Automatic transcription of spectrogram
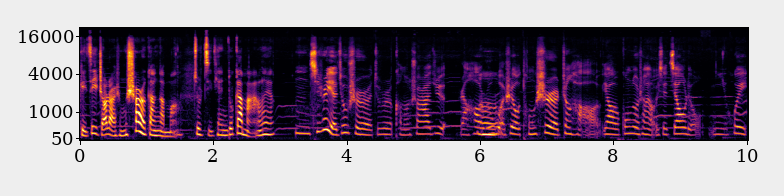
给自己找点什么事儿干干吗？就几天你都干嘛了呀？嗯，其实也就是就是可能刷刷剧，然后嗯如果是有同事正好要工作上有一些交流，你会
